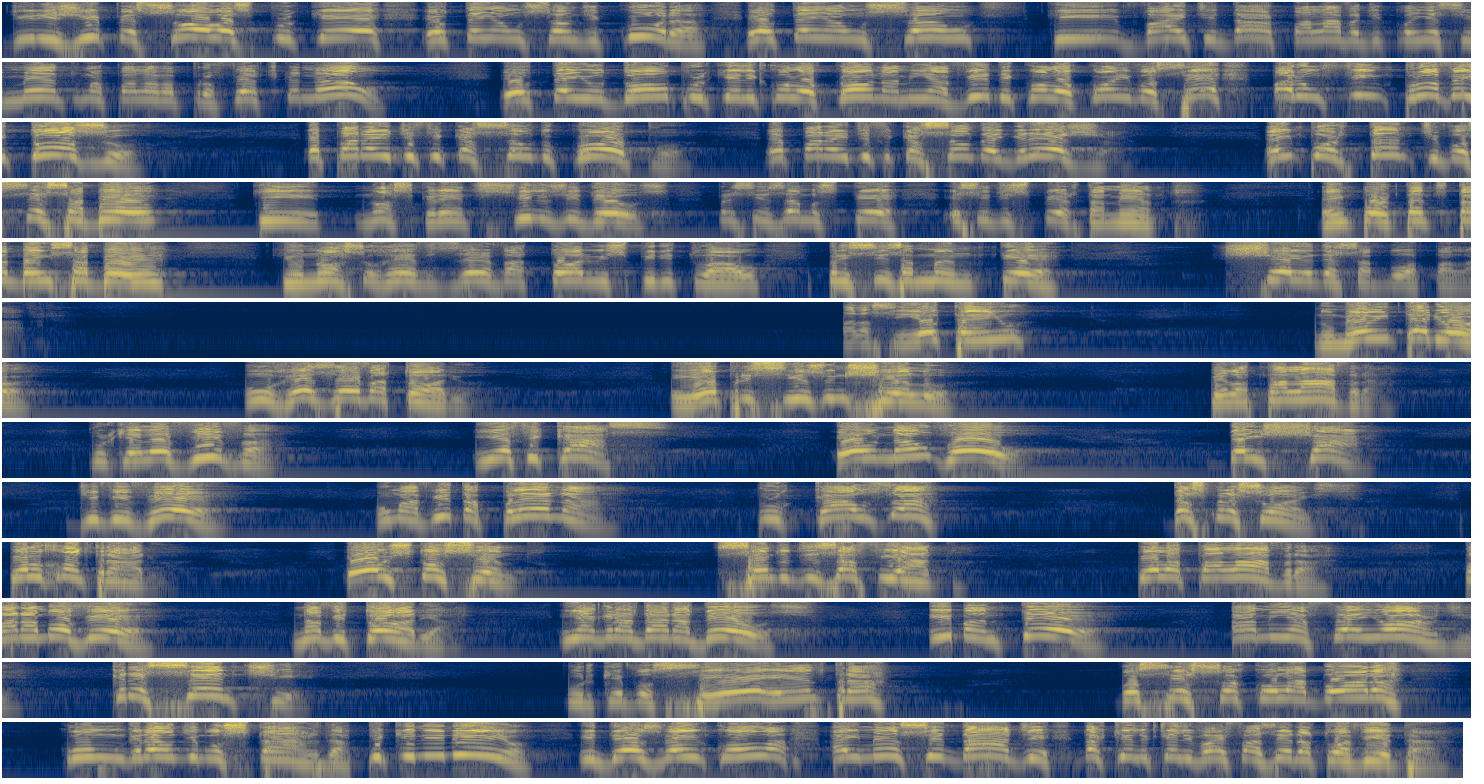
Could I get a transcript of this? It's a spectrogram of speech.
dirigir pessoas porque eu tenho a unção de cura, eu tenho a unção que vai te dar palavra de conhecimento, uma palavra profética. Não! Eu tenho o dom porque Ele colocou na minha vida e colocou em você para um fim proveitoso. É para a edificação do corpo, é para a edificação da igreja. É importante você saber que nós crentes, filhos de Deus, precisamos ter esse despertamento. É importante também saber que o nosso reservatório espiritual precisa manter cheio dessa boa palavra. Fala assim: eu tenho no meu interior um reservatório e eu preciso enchê-lo pela palavra, porque ela é viva e eficaz. Eu não vou deixar de viver uma vida plena por causa das pressões. Pelo contrário, eu estou sendo sendo desafiado pela palavra para mover na vitória, em agradar a Deus e manter a minha fé em ordem, crescente, porque você entra, você só colabora com um grão de mostarda, pequenininho, e Deus vem com a, a imensidade daquilo que Ele vai fazer na tua vida.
